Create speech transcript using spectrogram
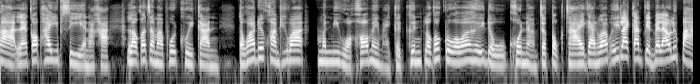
ศาสตร์ และก็ไพ่ยิปซีอะนะคะ เราก็จะมาพูดคุยกัน แต่ว่าด้วยความที่ว่า มันมีหัวข้อใหม่ๆ เกิดขึ้น เราก็กลัวว่าเฮ้ยเดี๋ยวคนอะจะตกใจกันว่าเฮ้ยรายการเปลี่ยนไปแล้วหรือเปล่า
